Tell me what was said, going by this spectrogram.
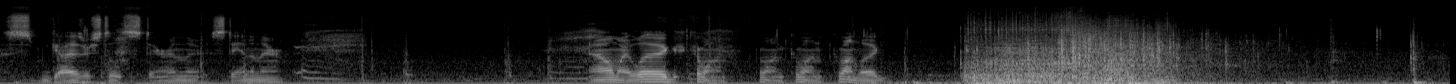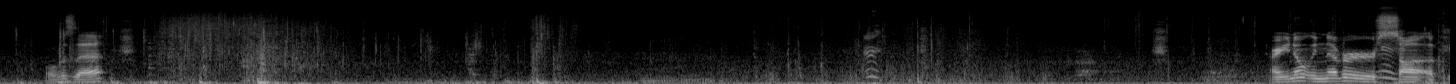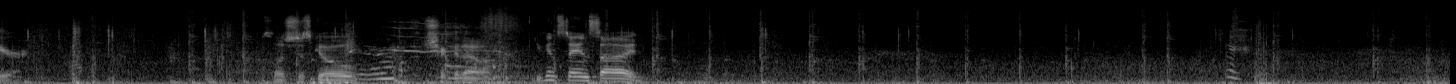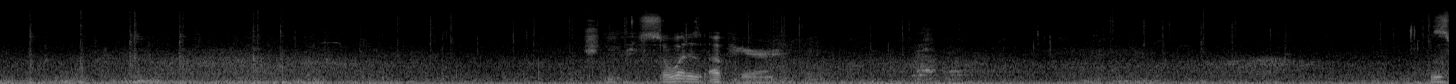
S guys are still staring there, standing there. Ow, my leg. Come on. Come on, come on, come on, leg. What was that? Alright, you know what we never hmm. saw up here? So let's just go check it out. You can stay inside. So what is up here?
